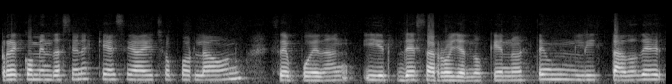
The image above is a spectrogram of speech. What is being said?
recomendaciones que se ha hecho por la ONU se puedan ir desarrollando, que no esté un listado de,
